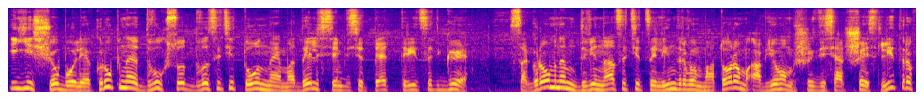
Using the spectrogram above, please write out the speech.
и еще более крупная 220-тонная модель 7530G с огромным 12-цилиндровым мотором объемом 66 литров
